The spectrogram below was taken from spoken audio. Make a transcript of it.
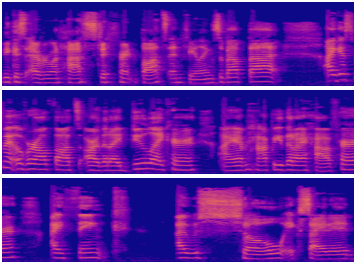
because everyone has different thoughts and feelings about that. I guess my overall thoughts are that I do like her. I am happy that I have her. I think I was so excited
